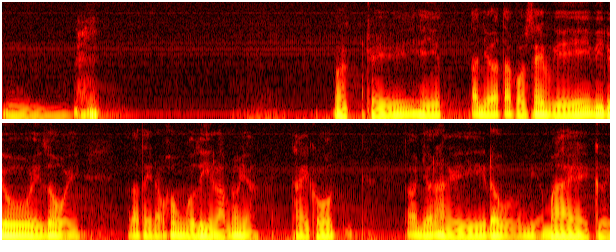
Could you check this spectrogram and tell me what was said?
Ừ. Và cái hình như tao nhớ tao có xem cái video đấy rồi. Tao thấy nó không có gì lắm đâu nhỉ. Thầy có tao nhớ là thằng ấy đâu có mỉa mai hay cười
